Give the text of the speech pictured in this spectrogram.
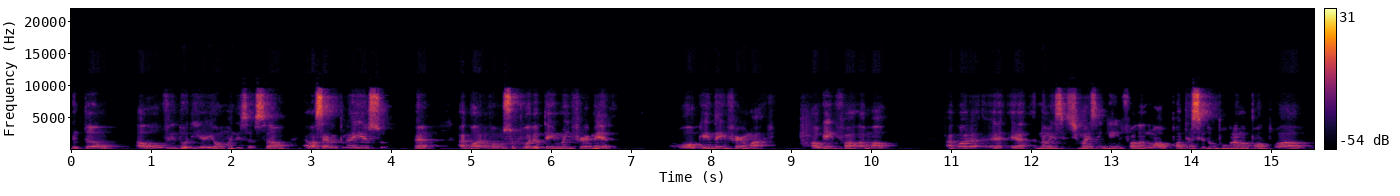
Então, a ouvidoria e a humanização, ela serve para isso. Né? Agora, vamos supor, eu tenho uma enfermeira, ou alguém da enfermagem, alguém fala mal. Agora, é, é, não existe mais ninguém falando mal, pode ter sido um problema pontual.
